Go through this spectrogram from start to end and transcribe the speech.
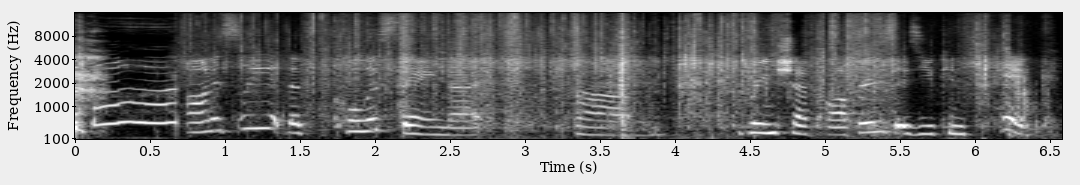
Honestly, the coolest thing that um, Green Chef offers is you can pick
